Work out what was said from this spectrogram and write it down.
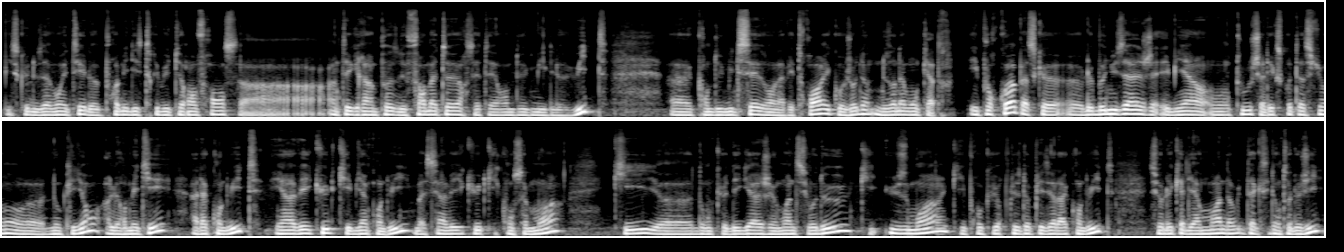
puisque nous avons été le premier distributeur en France à intégrer un poste de formateur, c'était en 2008. Euh, qu'en 2016 on en avait trois et qu'aujourd'hui nous en avons quatre. Et pourquoi? Parce que euh, le bon usage, eh bien, on touche à l'exploitation euh, de nos clients, à leur métier, à la conduite. Et un véhicule qui est bien conduit, bah, c'est un véhicule qui consomme moins, qui donc dégage moins de CO2, qui use moins, qui procure plus de plaisir à la conduite, sur lequel il y a moins d'accidentologie.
